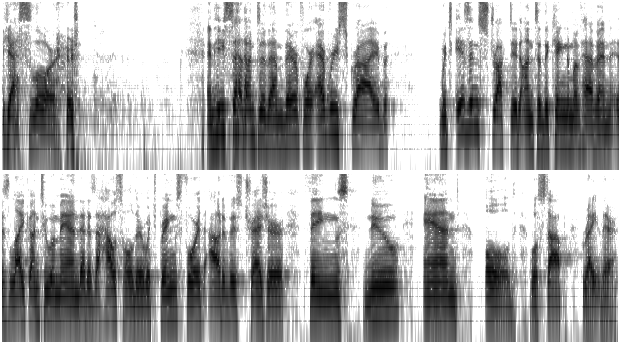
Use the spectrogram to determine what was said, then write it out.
Yes, Lord. And he said unto them, Therefore, every scribe which is instructed unto the kingdom of heaven is like unto a man that is a householder, which brings forth out of his treasure things new and old. We'll stop right there.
